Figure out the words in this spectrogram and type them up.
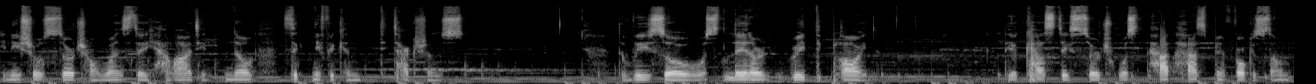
initial search on Wednesday highlighted no significant detections. The vessel was later redeployed. The acoustic search was, ha, has been focused on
